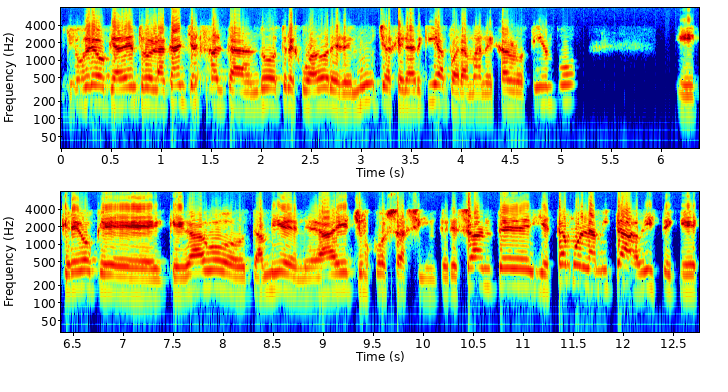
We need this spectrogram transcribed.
Yo creo que adentro de la cancha faltan dos o tres jugadores de mucha jerarquía para manejar los tiempos y creo que, que Gago también ha hecho cosas interesantes y estamos en la mitad, viste, que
